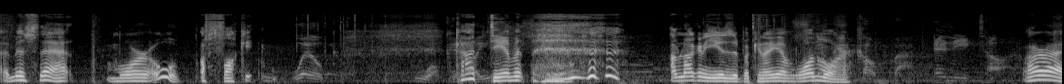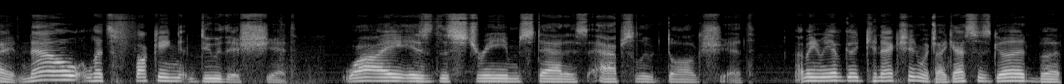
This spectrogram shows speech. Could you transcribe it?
I missed that. More. Oh, a fucking. Welcome. God damn it. I'm not gonna use it, but can I have one more? Anytime. Alright, now let's fucking do this shit. Why is the stream status absolute dog shit? I mean, we have good connection, which I guess is good, but.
